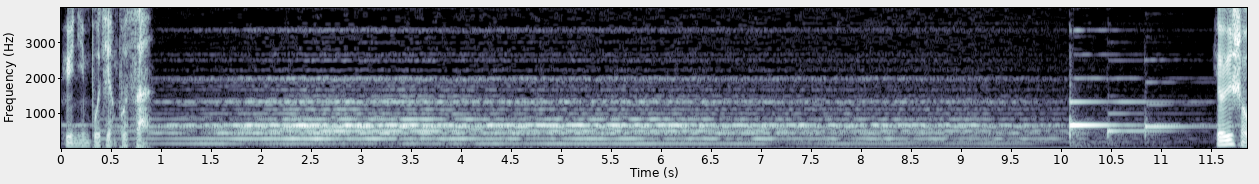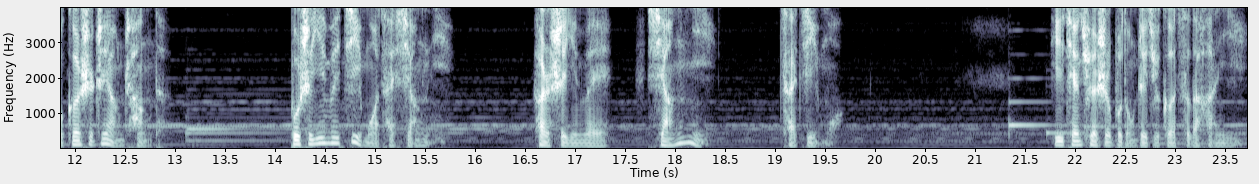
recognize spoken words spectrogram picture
与您不见不散。有一首歌是这样唱的：不是因为寂寞才想你，而是因为想你，才寂寞。以前确实不懂这句歌词的含义，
